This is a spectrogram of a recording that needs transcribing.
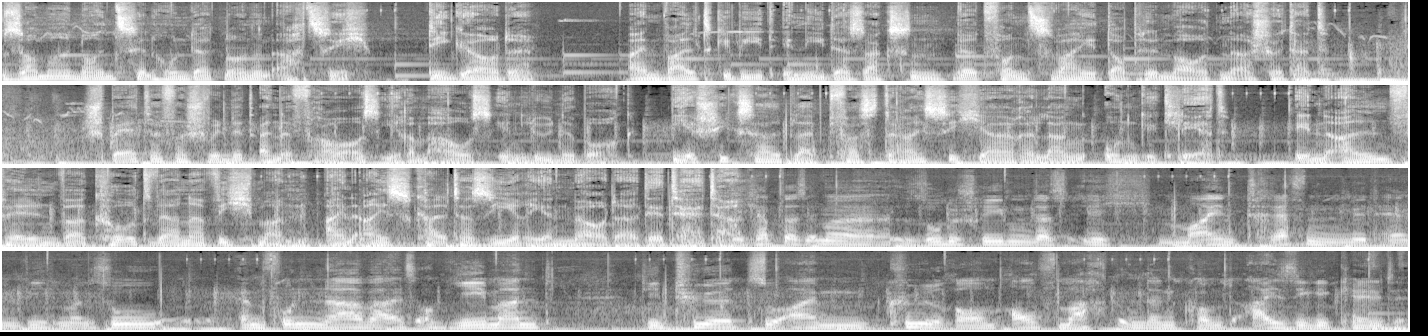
Sommer 1989. Die Görde. Ein Waldgebiet in Niedersachsen wird von zwei Doppelmorden erschüttert. Später verschwindet eine Frau aus ihrem Haus in Lüneburg. Ihr Schicksal bleibt fast 30 Jahre lang ungeklärt. In allen Fällen war Kurt Werner Wichmann, ein eiskalter Serienmörder, der Täter. Ich habe das immer so beschrieben, dass ich mein Treffen mit Herrn Wichmann so empfunden habe, als ob jemand die Tür zu einem Kühlraum aufmacht und dann kommt eisige Kälte.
